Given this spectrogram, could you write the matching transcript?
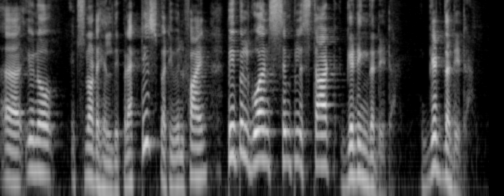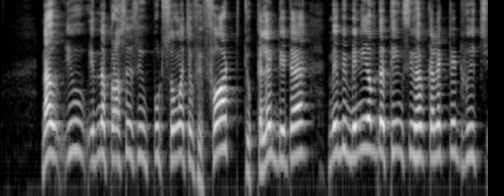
uh, you know it is not a healthy practice, but you will find people go and simply start getting the data, get the data. Now, you in the process you put so much of effort to collect data maybe many of the things you have collected which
